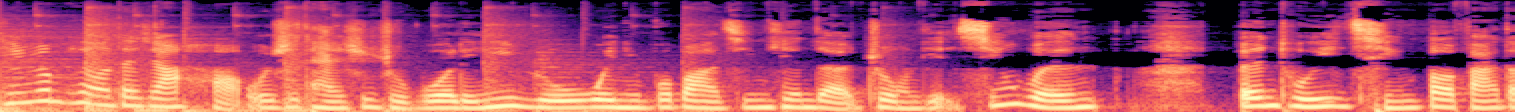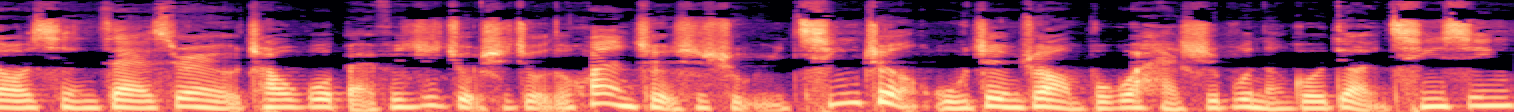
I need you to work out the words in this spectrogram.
听众朋友，大家好，我是台视主播林一如，为您播报今天的重点新闻。本土疫情爆发到现在，虽然有超过百分之九十九的患者是属于轻症无症状，不过还是不能够掉以轻心。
